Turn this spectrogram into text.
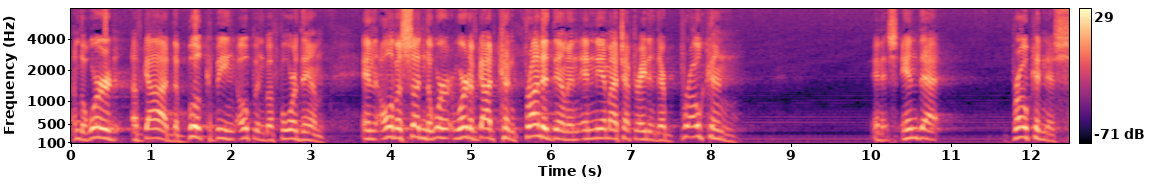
of the Word of God, the book being opened before them. And all of a sudden, the Word, word of God confronted them in, in Nehemiah chapter 8, and they're broken and it's in that brokenness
